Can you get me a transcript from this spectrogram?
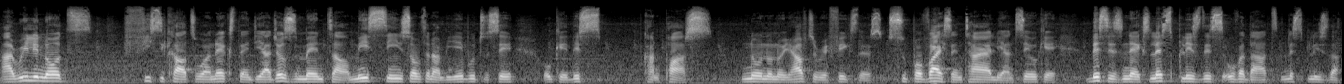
are really not physical to an extent. They are just mental. Me seeing something and being able to say, okay, this can pass. No, no, no. You have to refix this. Supervise entirely and say, okay, this is next. Let's place this over that. Let's place that.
